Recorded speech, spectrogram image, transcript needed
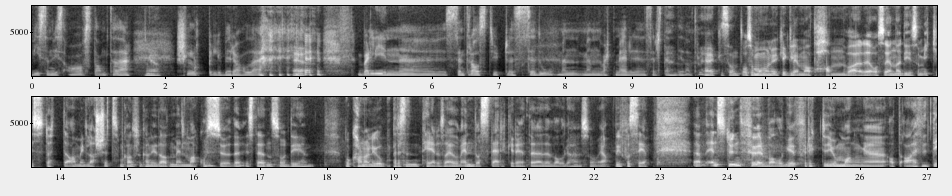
vist en viss avstand til det Ja. slappeliberale Ja. Berlin sentralstyrte CDO, men, men vært mer selvstendig, da, tror jeg. Ja, ikke sant? Og så må man jo ikke glemme at han var også en av de som ikke støtte Amin Laschet som kanskje-kandidat, men mm. Søde isteden. Så de, nå kan han jo presentere seg som enda sterkere etter det valget her. Så ja, vi får se. En stund før valget fryktet jo mange at AFD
